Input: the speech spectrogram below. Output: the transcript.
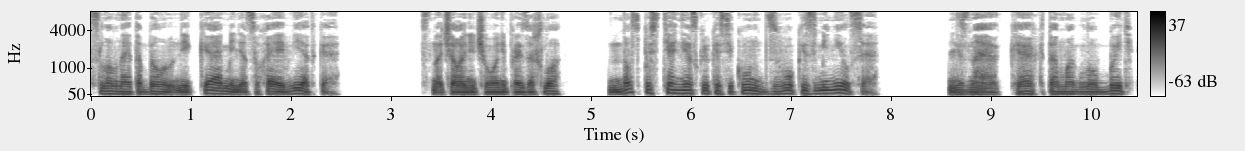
словно это был не камень, а сухая ветка. Сначала ничего не произошло, но спустя несколько секунд звук изменился. Не знаю, как это могло быть,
